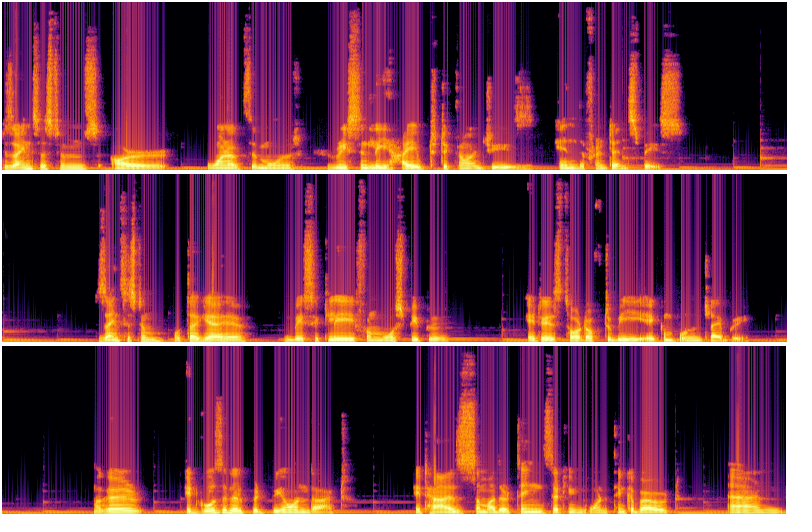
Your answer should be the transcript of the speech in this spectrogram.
Designing systems are of the more recently hyped technologies in frontend space design system ہوتا گیا ہے basically for most people it is thought of to be a component library مگر it goes a beyond that it has other things that you want think about And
